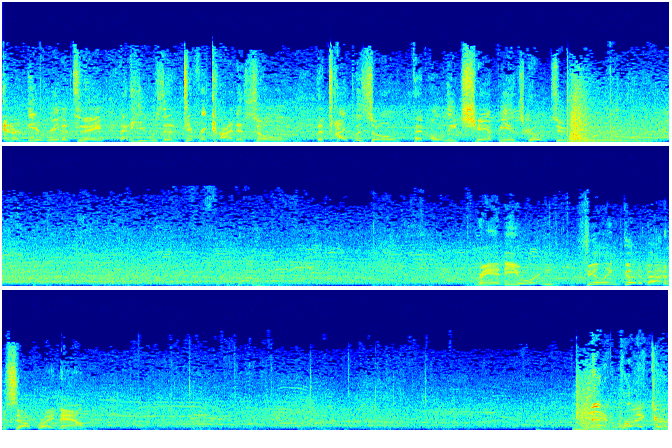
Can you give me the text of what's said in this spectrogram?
entered the arena today that he was in a different kind of zone. The type of zone that only champions go to. Ooh. Randy Orton feeling good about himself right now. Neckbreaker.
